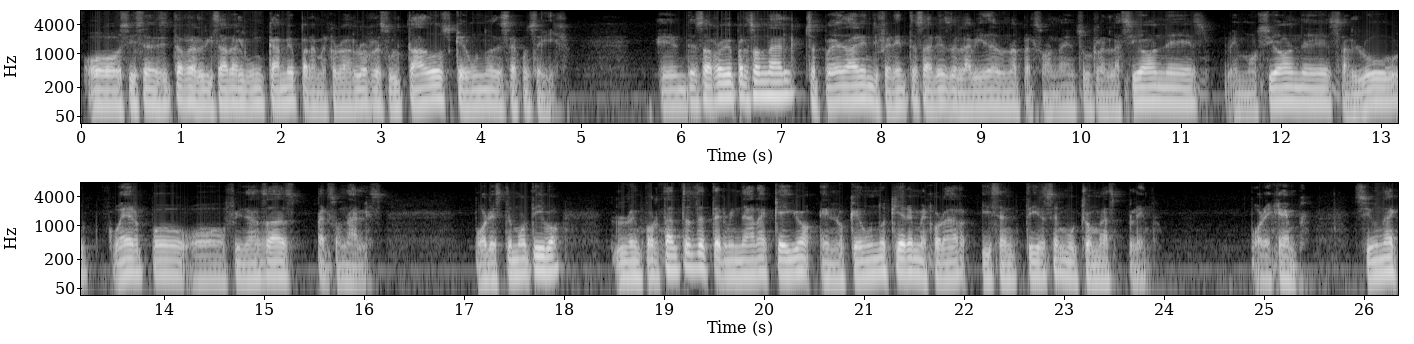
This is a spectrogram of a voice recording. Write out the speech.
o si se necesita realizar algún cambio para mejorar los resultados que uno desea conseguir. El desarrollo personal se puede dar en diferentes áreas de la vida de una persona, en sus relaciones, emociones, salud, cuerpo o finanzas personales. Por este motivo, lo importante es determinar aquello en lo que uno quiere mejorar y sentirse mucho más pleno. Por ejemplo, Si una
